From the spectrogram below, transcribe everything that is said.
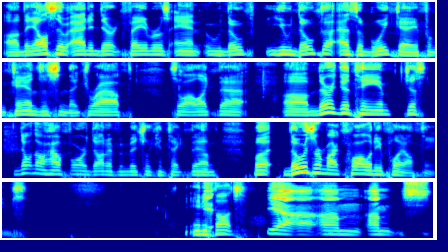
Uh, they also added Derrick Favors and Udoka, Udoka Azubuike from Kansas in the draft, so I like that. Um, they're a good team. Just don't know how far Donovan Mitchell can take them, but those are my quality playoff teams. Any Yeah. thoughts? Yeah, uh, um, I'm s-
